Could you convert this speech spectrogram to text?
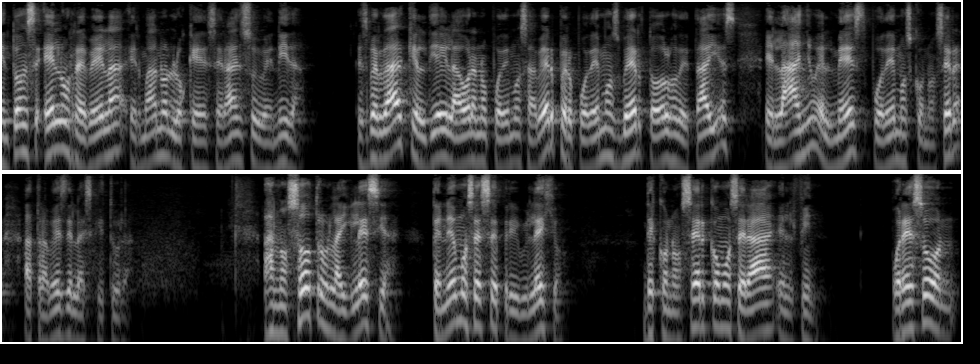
entonces Él nos revela, hermanos, lo que será en su venida. Es verdad que el día y la hora no podemos saber, pero podemos ver todos los detalles, el año, el mes, podemos conocer a través de la escritura. A nosotros, la iglesia, tenemos ese privilegio de conocer cómo será el fin. Por eso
